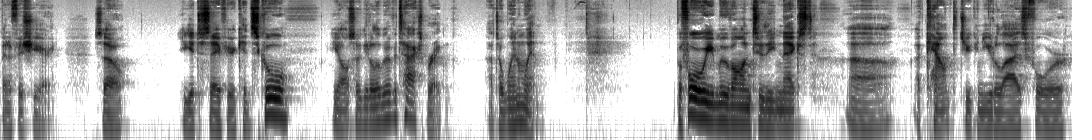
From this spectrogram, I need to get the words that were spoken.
beneficiary. So you get to save for your kid's school. You also get a little bit of a tax break. That's a win win. Before we move on to the next uh, account that you can utilize for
